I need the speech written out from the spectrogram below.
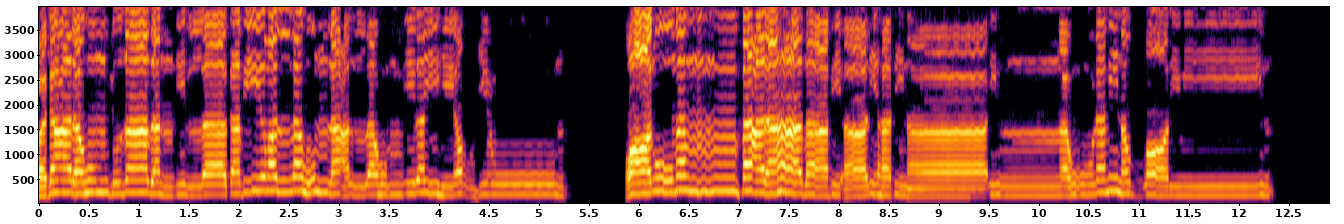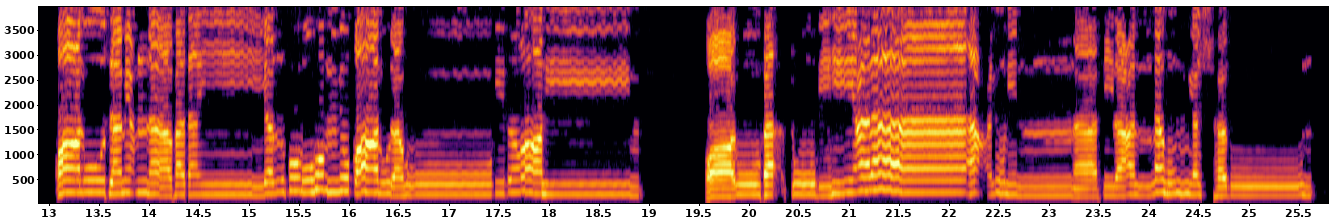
فجعلهم جذاذا إلا كبيرا لهم لعلهم إليه يرجعون. قالوا من فعل هذا بآلهتنا إنه لمن الظالمين. قالوا سمعنا فتى يذكرهم يقال له إبراهيم. قالوا فأتوا به على أعين الناس لعلهم يشهدون.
